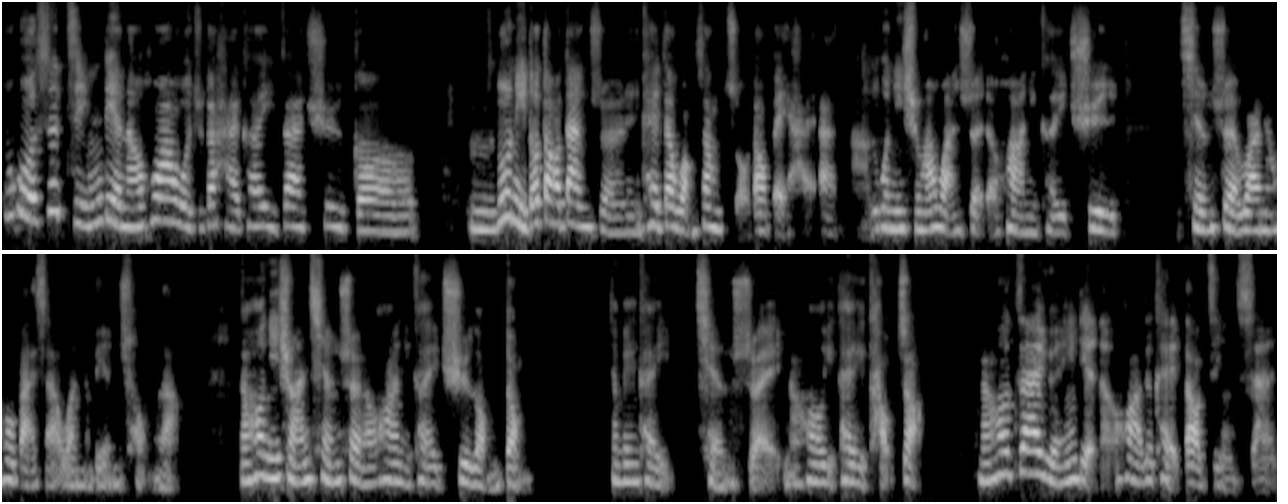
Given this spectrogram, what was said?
如果是景点的话，我觉得还可以再去个。嗯，如果你都到淡水了，你可以再往上走到北海岸啊。如果你喜欢玩水的话，你可以去浅水湾，然后白沙湾那边冲浪。然后你喜欢潜水的话，你可以去龙洞那边可以潜水，然后也可以考照。然后再远一点的话，就可以到金山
